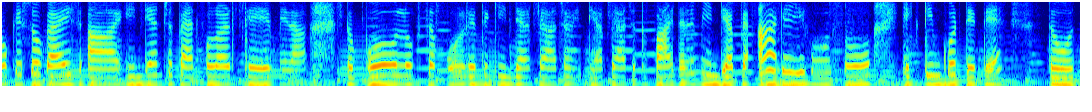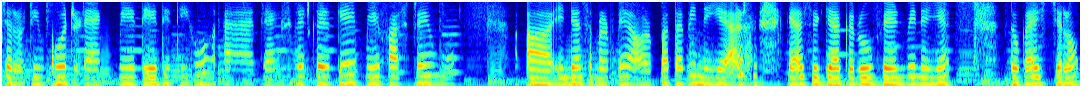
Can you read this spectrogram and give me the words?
ओके सो गाइस इंडियन जो फ़ैन फॉलोअर थे मेरा तो वो लोग सब बोल रहे थे कि इंडिया पे आ जाओ इंडिया पे आ जाओ। तो फाइनली मैं इंडिया पे आ गई हूँ। सो so, एक टीम कोड देते तो चलो टीम कोड रैंक में दे देती हूँ एंड रैंक सेलेक्ट करके मैं फ़र्स्ट टाइम हूँ इंडियन समर में और पता भी नहीं है यार कैसे क्या करूँ फ्रेंड भी नहीं है। तो गाइस चलो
